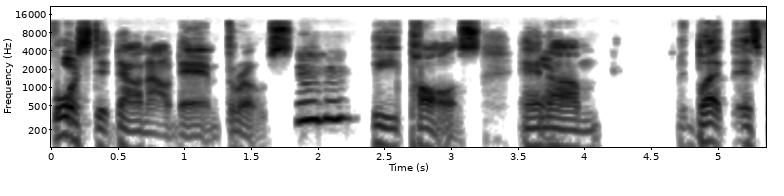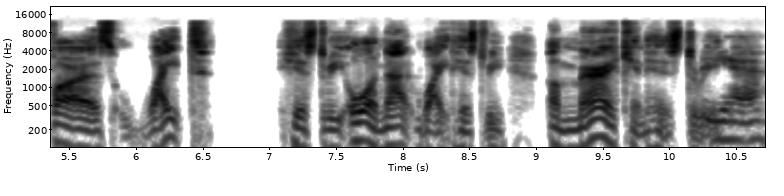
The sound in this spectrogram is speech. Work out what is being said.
forced yeah. it down our damn throats. Mm-hmm. We pause. And yeah. um, but as far as white history or not white history, American history. Yeah.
